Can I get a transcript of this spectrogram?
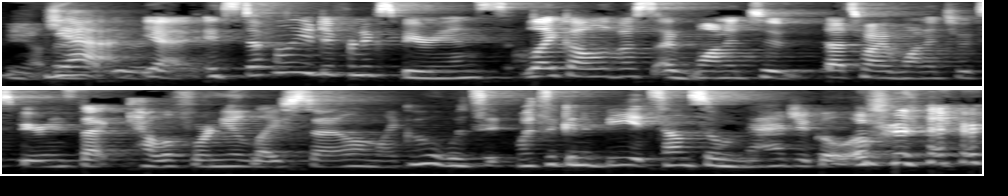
You know, yeah what we were yeah doing. it's definitely a different experience like all of us i wanted to that's why i wanted to experience that california lifestyle i'm like oh what's it what's it going to be it sounds so magical over there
